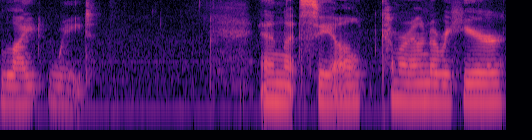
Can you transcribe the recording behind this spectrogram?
lightweight. And let's see, I'll come around over here.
